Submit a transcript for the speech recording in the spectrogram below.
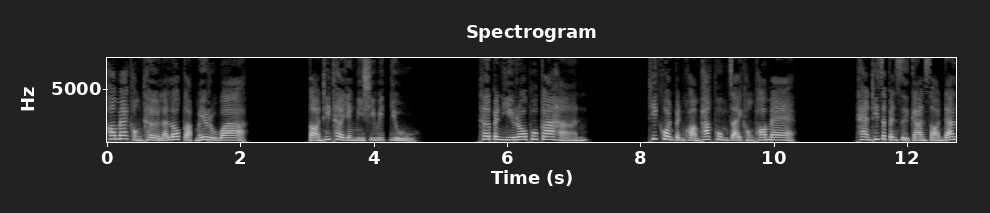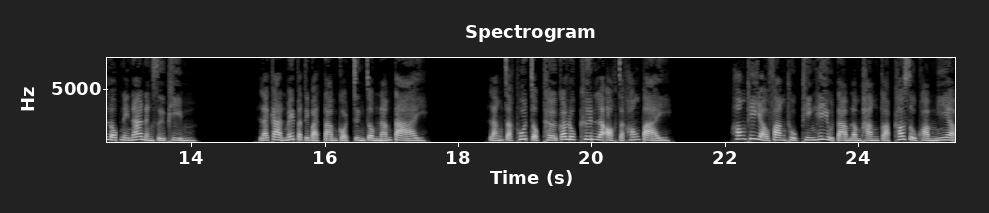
พ่อแม่ของเธอและโลกกลับไม่รู้ว่า ตอนที่เธอยังมีชีวิตอยู่ เธอเป็นฮีโร่ผู้กล้าหาญที่ควรเป็นความภาคภูมิใจของพ่อแม่ แทนที่จะเป็นสื่อการสอนด้านลบในหน้าหนังสือพิมพ์ และการไม่ปฏิบัติตามกฎจึงจมน้ำตาย หลังจากพูดจบเธอก็ลุกขึ้นและออกจากห้องไป ห้องที่เหยาฟางถูกทิ้งให้อยู่ตามลำพังกลับเข้าสู่ความเงียบ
